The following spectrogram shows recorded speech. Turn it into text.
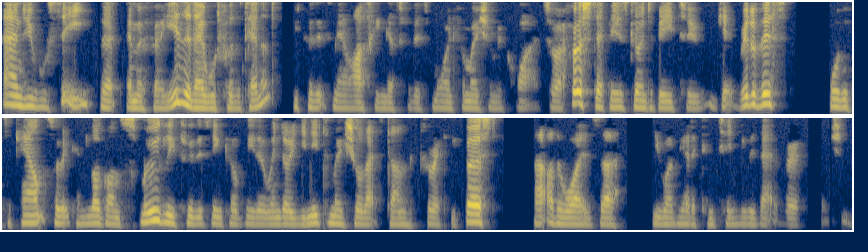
And you will see that MFA is enabled for the tenant because it's now asking us for this more information required. So our first step is going to be to get rid of this for this account so it can log on smoothly through this incognito window. You need to make sure that's done correctly first. Uh, otherwise, uh, you won't be able to continue with that verification.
